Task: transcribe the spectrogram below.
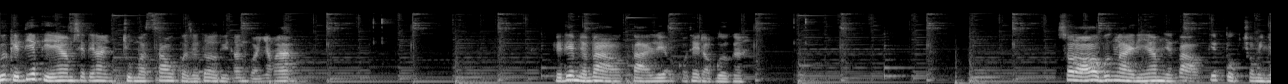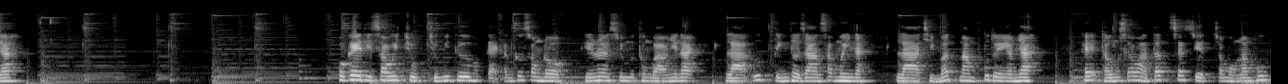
Bước kế tiếp thì em sẽ tiến hành chụp mặt sau của giấy tờ tùy thân của anh em ha. Kế tiếp nhấn vào tài liệu có thể đọc được này. Sau đó ở bước này thì em nhấn vào tiếp tục cho mình nha. Ok, thì sau khi chụp chứng minh thư hoặc thẻ căn cước xong đồ thì nó sẽ một thông báo như này là ước tính thời gian xác minh này là chỉ mất 5 phút thôi anh em nha. Hệ thống sẽ hoàn tất xét duyệt trong vòng 5 phút.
